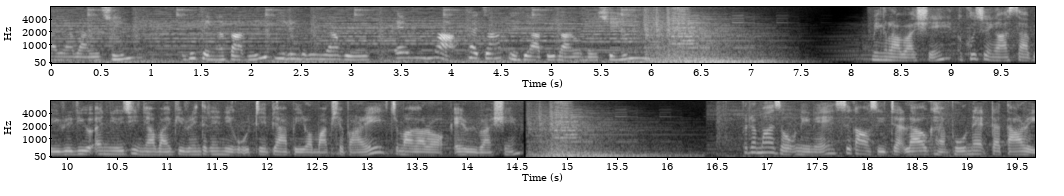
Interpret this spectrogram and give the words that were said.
လာရပါတယ်ရှင်။ဒီချိန်ကစပြီးပြည်တွင်ပြည်များကိုအဲဒီမှဖတ်ကြားတင်ပြပေးပါရမရှင်။မင်္ဂလာပါရှင်အခုချိန်ကစပြီး Radio NUG ညပိုင်းပြည်တွင်သတင်းတွေကိုတင်ပြပေးတော့မှာဖြစ်ပါတယ်ကျွန်မကတော့ Airy ပါရှင် ပထမဆုံးအနေနဲ့စစ်ကောင်စီတပ်လက်အောက်ခံဘိုးနဲ့တပ်သားတွေ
